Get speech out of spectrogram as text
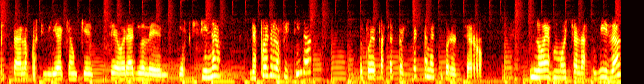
está la posibilidad que aunque sea horario de oficina, Después de la oficina se puede pasar perfectamente por el cerro. No es mucha la subida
